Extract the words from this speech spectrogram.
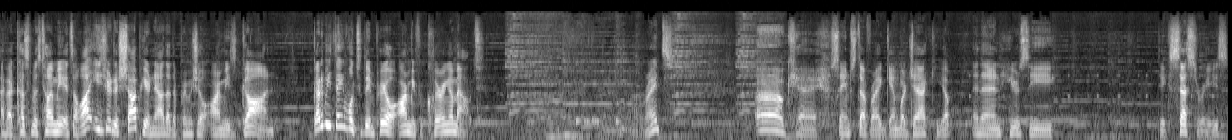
I've had customers telling me it's a lot easier to shop here now that the Provincial Army's gone. Gotta be thankful to the Imperial Army for clearing them out. Alright. Okay, same stuff, right? Gambler Jack, yep. And then here's the the accessories.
